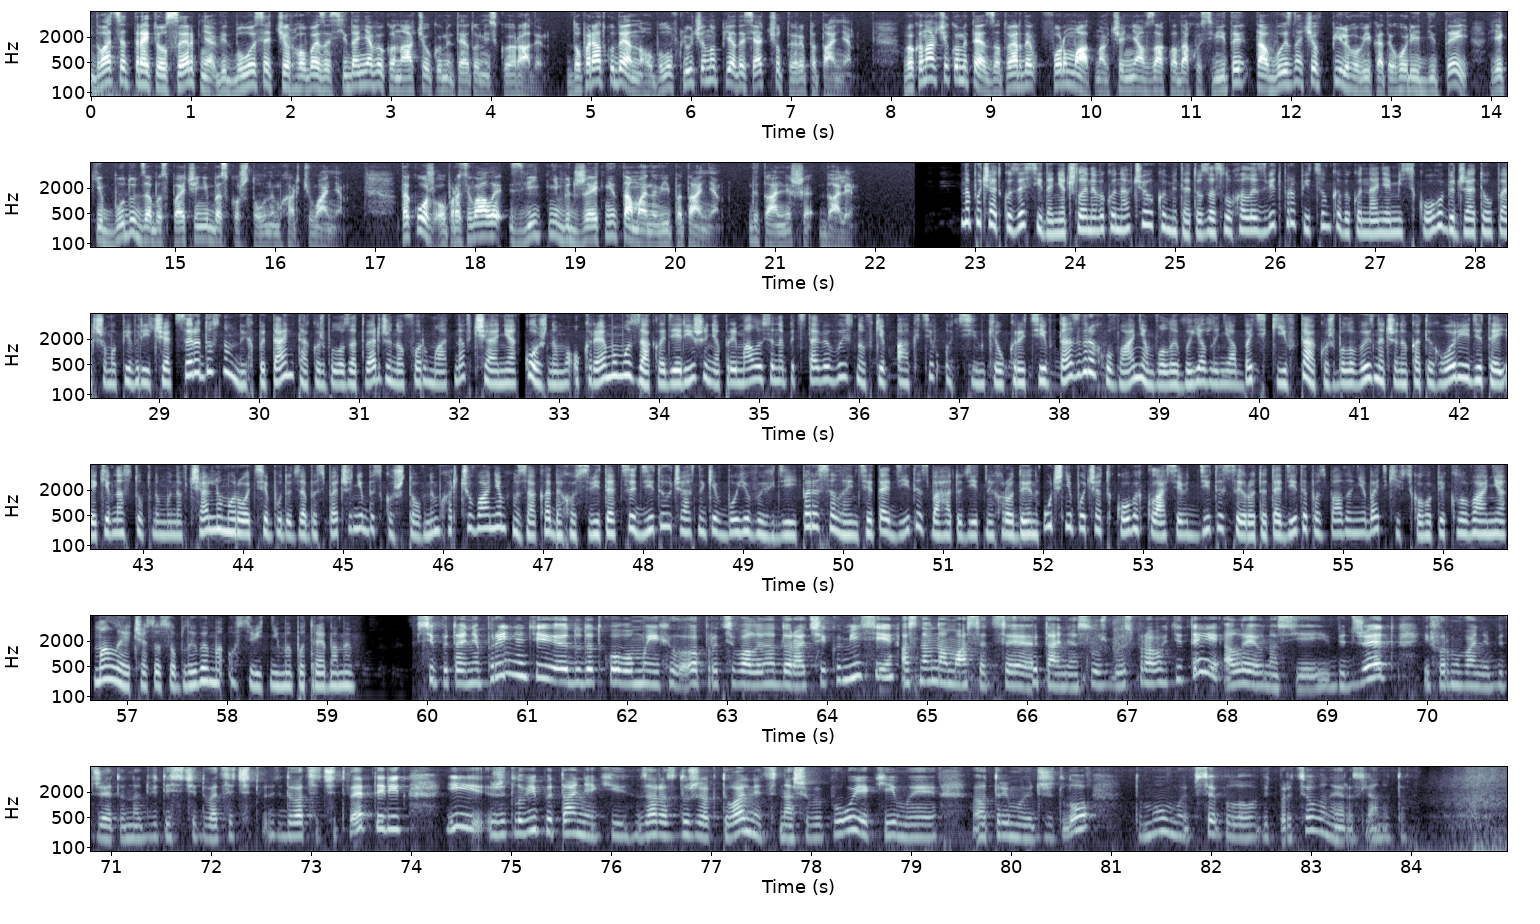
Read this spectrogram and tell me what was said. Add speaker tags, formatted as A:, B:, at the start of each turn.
A: 23 серпня відбулося чергове засідання виконавчого комітету міської ради. До порядку денного було включено 54 питання. Виконавчий комітет затвердив формат навчання в закладах освіти та визначив пільгові категорії дітей, які будуть забезпечені безкоштовним харчуванням. Також опрацювали звітні бюджетні та майнові питання. Детальніше далі.
B: На початку засідання члени виконавчого комітету заслухали звіт про підсумки виконання міського бюджету у першому півріччі. Серед основних питань також було затверджено формат навчання. Кожному окремому закладі рішення приймалося на підставі висновків актів оцінки укриттів та з врахуванням волевиявлення батьків. Також було визначено категорії дітей, які в наступному навчальному році будуть забезпечені безкоштовним харчуванням в закладах освіти. Це діти учасників бойових дій, переселенці та діти з багатодітних родин, учні початкових класів, діти-сироти та діти позбавлені батьківського піклування, малеча з особливими освітніми потребами.
C: Всі питання прийняті. Додатково ми їх опрацювали на дорадчій комісії. Основна маса це питання служби у справах дітей, але у нас є і бюджет, і формування бюджету на 2024 рік, і житлові питання, які зараз дуже актуальні. Це наші ВПО, які ми отримують житло. Тому ми все було відпрацьовано і розглянуто.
